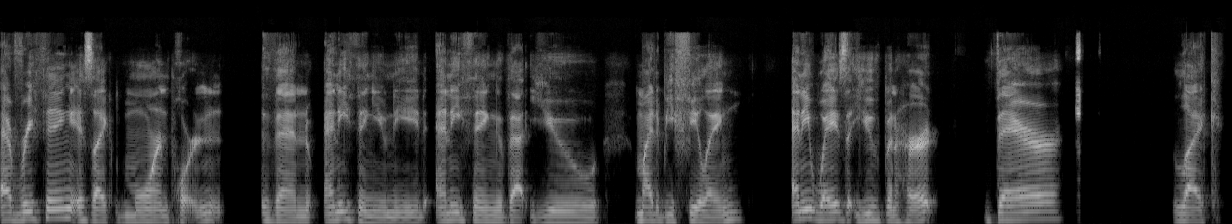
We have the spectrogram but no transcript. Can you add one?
everything is like more important than anything you need, anything that you might be feeling, any ways that you've been hurt. Their like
